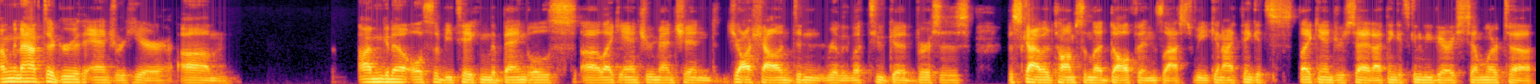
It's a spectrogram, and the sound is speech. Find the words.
I'm gonna have to agree with Andrew here. Um, I'm gonna also be taking the Bengals. Uh, like Andrew mentioned, Josh Allen didn't really look too good versus the Skylar Thompson led Dolphins last week, and I think it's like Andrew said. I think it's going to be very similar to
